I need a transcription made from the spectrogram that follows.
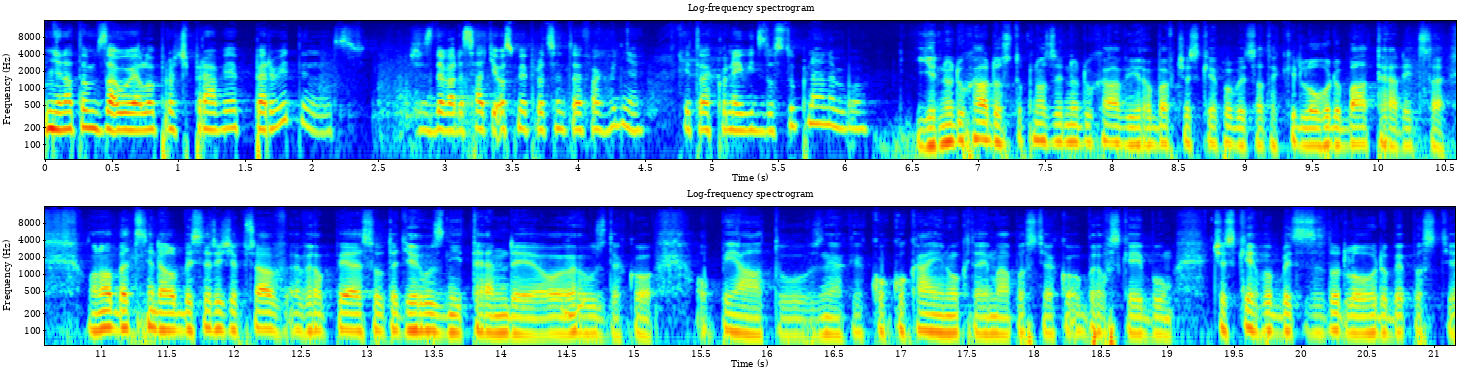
Mě na tom zaujalo, proč právě pervitin, že z 98% to je fakt hodně. Je to jako nejvíc dostupné, nebo? Jednoduchá dostupnost, jednoduchá výroba v České republice a taky dlouhodobá tradice. Ono obecně dalo by se říct, že třeba v Evropě jsou teď různý trendy, jo, hmm. růst jako opiátů, z nějakého jako kokainu, který má prostě jako obrovský boom. V České republice se to dlouhodobě prostě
